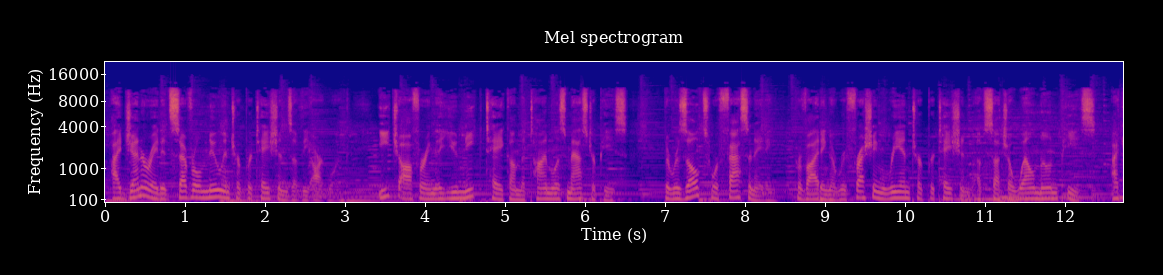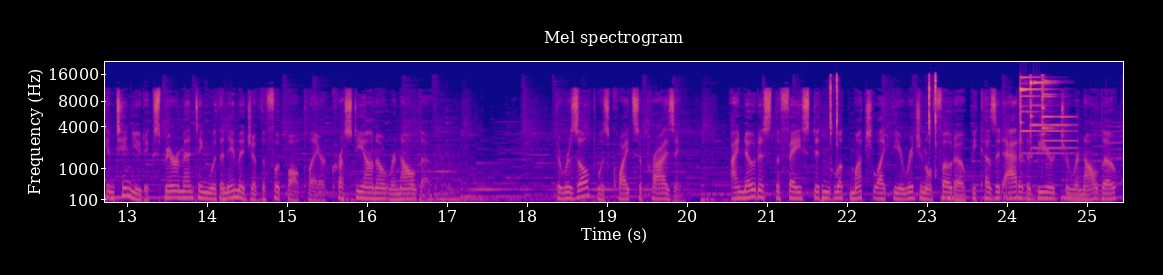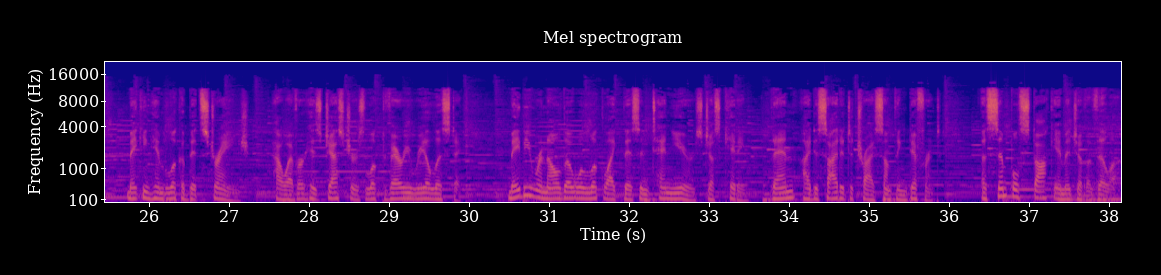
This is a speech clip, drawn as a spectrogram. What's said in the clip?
I generated several new interpretations of the artwork, each offering a unique take on the timeless masterpiece. The results were fascinating, providing a refreshing reinterpretation of such a well-known piece. I continued experimenting with an image of the football player Cristiano Ronaldo. The result was quite surprising. I noticed the face didn't look much like the original photo because it added a beard to Ronaldo, making him look a bit strange. However, his gestures looked very realistic. Maybe Ronaldo will look like this in 10 years, just kidding. Then, I decided to try something different. A simple stock image of a villa.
